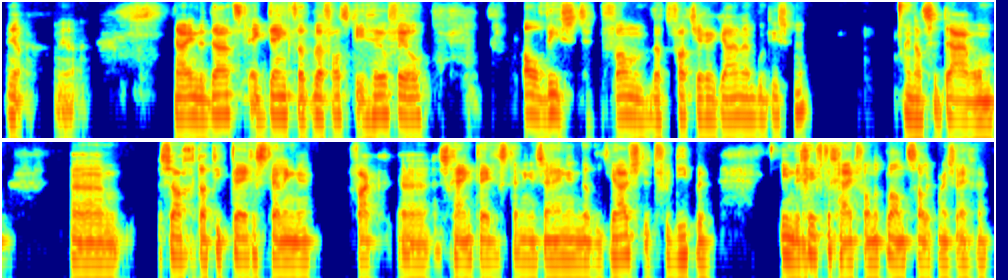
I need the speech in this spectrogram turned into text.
Ja, ja. Nou, inderdaad, ik denk dat Blavatsky heel veel al wist van dat Vajrayana-boeddhisme. En dat ze daarom ehm, zag dat die tegenstellingen vaak uh, schijntegenstellingen zijn. En dat het juist het verdiepen in de giftigheid van de plant, zal ik maar zeggen,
